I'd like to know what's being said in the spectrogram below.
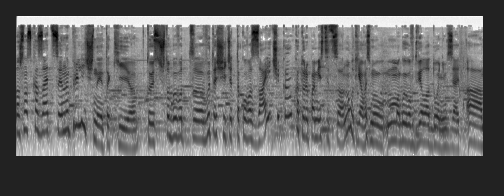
Должна сказать, цены приличные такие. То есть, чтобы вот э, вытащить от такого зайчика, который поместится, ну вот я возьму, могу его в две ладони взять. А,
